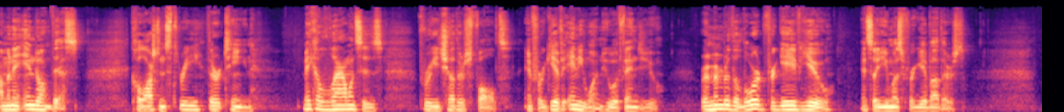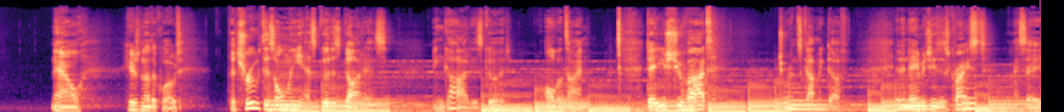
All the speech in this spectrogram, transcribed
I'm going to end on this. Colossians 3:13. Make allowances for each other's faults and forgive anyone who offends you. Remember the Lord forgave you, and so you must forgive others. Now, here's another quote The truth is only as good as God is, and God is good all the time. Deus Shuvat, Jordan Scott McDuff. In the name of Jesus Christ, I say,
